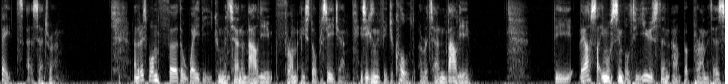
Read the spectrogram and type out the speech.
dates, etc. Now there is one further way that you can return a value from a stored procedure. It's using a feature called a return value. The, they are slightly more simple to use than output parameters,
